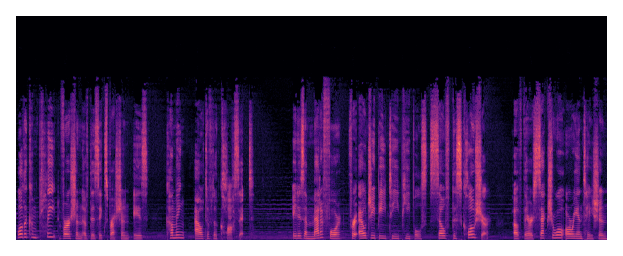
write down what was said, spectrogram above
Well, the complete version of this expression is coming out of the closet. It is a metaphor for LGBT people's self disclosure of their sexual orientation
